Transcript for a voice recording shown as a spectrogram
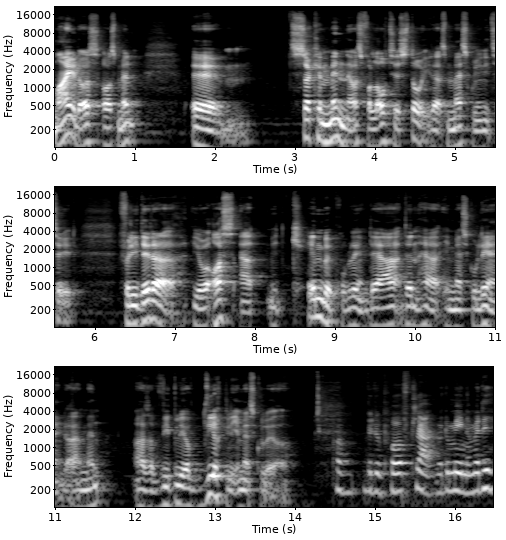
meget også os mænd. Øh, så kan mændene også få lov til at stå i deres maskulinitet. Fordi det, der jo også er et kæmpe problem, det er den her emaskulering, der er mænd. Altså, vi bliver virkelig emaskuleret. Og vil du prøve at forklare, hvad du mener med det?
